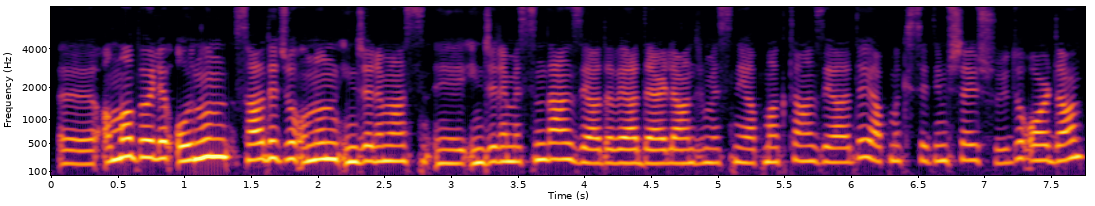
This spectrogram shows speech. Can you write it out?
Ee, ama böyle onun sadece onun incelemesi, e, incelemesinden ziyade veya değerlendirmesini yapmaktan ziyade yapmak istediğim şey şuydu. Oradan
